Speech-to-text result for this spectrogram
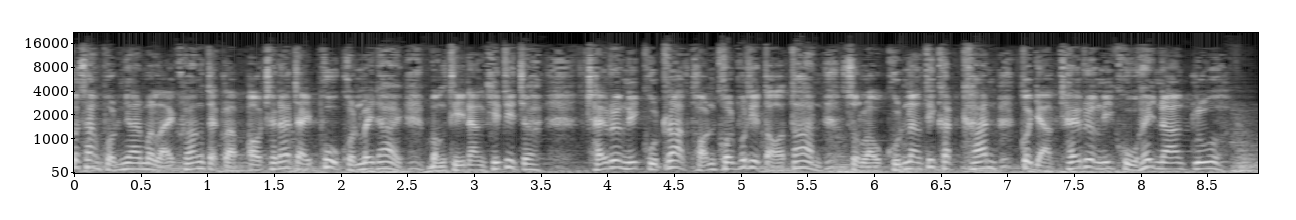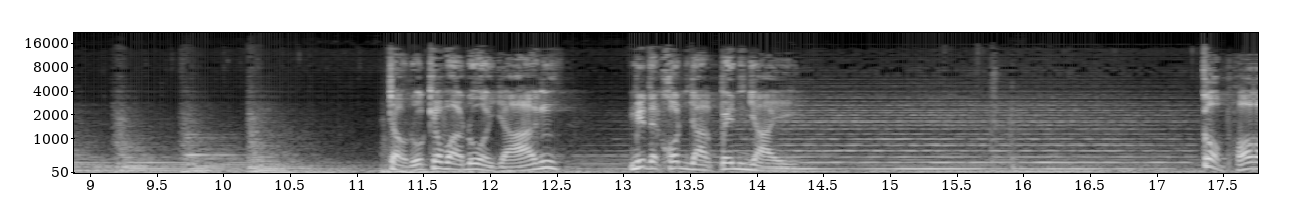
ก็สร้างผลงานมาหลายครั้งแต่กลับเอาชนะใจผู้คนไม่ได้ บางทีนางคิดที่จะใช้เรื่องนี้ขุดรากถอนคนผู้ที่ต่อต้าน ส่วนเหล่าขุนนางที่คัดค้านก็อยากใช้เรื่องนี้ขู่ให้นางกลัว เจ้ารู้แค่ว่ารั่วหยาง มีแต่คนอยากเป็นใหญ่ ก็เพราะ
